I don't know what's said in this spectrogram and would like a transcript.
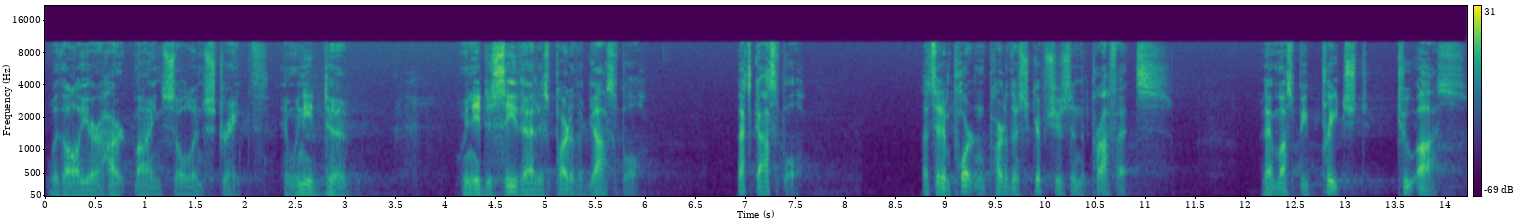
with all your heart, mind, soul, and strength. And we need to, we need to see that as part of the gospel. That's gospel. That's an important part of the scriptures and the prophets that must be preached to us.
